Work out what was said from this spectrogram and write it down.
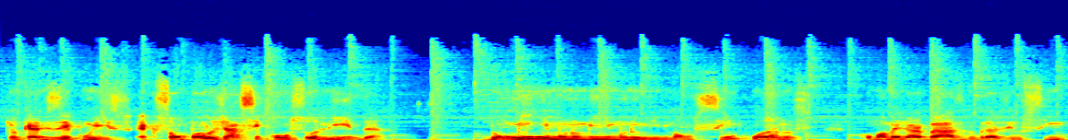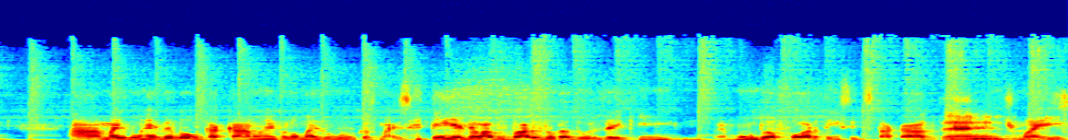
o que eu quero dizer com isso é que São Paulo já se consolida, no mínimo, no mínimo, no mínimo, há uns 5 anos, como a melhor base do Brasil, sim. Ah, mas não revelou um Kaká, não revelou mais o Lucas, mas tem revelado vários jogadores aí que é, mundo afora tem se destacado. É. O último aí,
